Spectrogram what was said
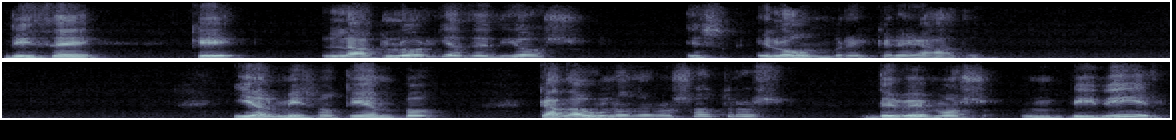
dice que la gloria de Dios es el hombre creado. Y al mismo tiempo, cada uno de nosotros debemos vivir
